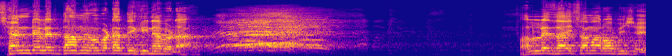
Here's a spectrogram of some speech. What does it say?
স্যান্ডেলের দামেও বেটা দেখি না বেটা। পারলে যাইস আমার অফিসে।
